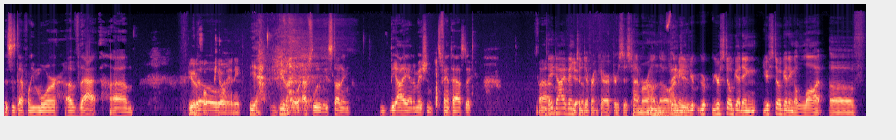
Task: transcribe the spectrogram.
this is definitely more of that. Um, Beautiful. No. KyoAni. yeah, beautiful, absolutely stunning. The eye animation is fantastic. Um, they dive into yeah. different characters this time around, though. I mean, you're, you're you're still getting you're still getting a lot of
